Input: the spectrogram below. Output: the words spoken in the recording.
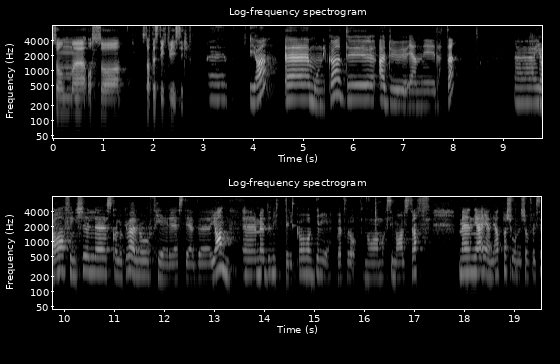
Som også statistikk viser. Ja, Eh, Monica, du, er du enig i dette? Eh, ja, fengsel eh, skal jo ikke være noe feriested, eh, Jan. Eh, men det nytter ikke å drepe for å oppnå maksimal straff. Men jeg er enig i at personer som f.eks.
